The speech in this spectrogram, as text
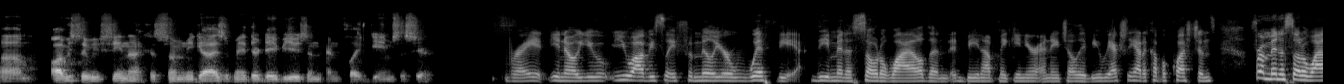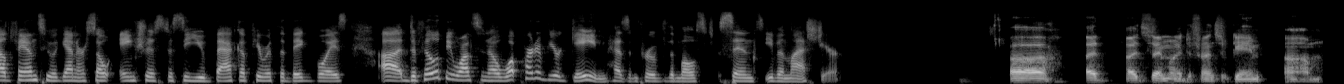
um, obviously we've seen that because so many guys have made their debuts and, and played games this year right? You know you you obviously familiar with the the minnesota wild and, and being up making your nhl debut. We actually had a couple questions from minnesota wild fans who again are so anxious to see you back up here with the big boys. Uh philippi wants to know what part of your game has improved the most since even last year? Uh i'd i'd say my defensive game. Um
